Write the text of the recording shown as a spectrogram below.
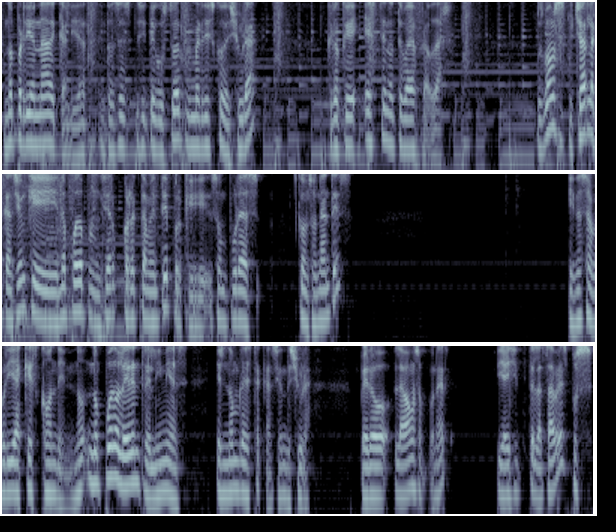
No perdió nada de calidad. Entonces, si te gustó el primer disco de Shura, creo que este no te va a defraudar. Pues vamos a escuchar la canción que no puedo pronunciar correctamente porque son puras consonantes. Y no sabría qué esconden. No, no puedo leer entre líneas el nombre de esta canción de Shura. Pero la vamos a poner. Y ahí si tú te la sabes, pues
